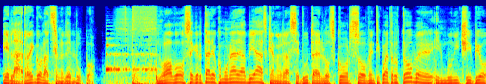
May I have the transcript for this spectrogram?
e la regolazione del lupo. Nuovo segretario comunale a Biasca, nella seduta dello scorso 24 ottobre il municipio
